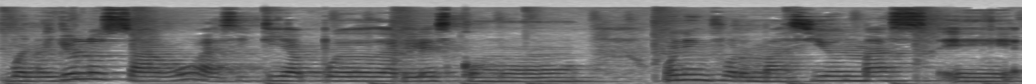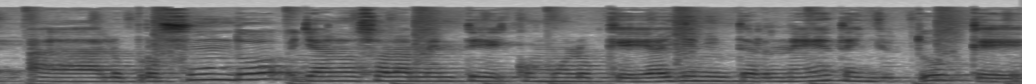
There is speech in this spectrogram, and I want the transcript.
Bueno, yo los hago, así que ya puedo darles como una información más eh, a lo profundo, ya no solamente como lo que hay en internet, en YouTube, que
